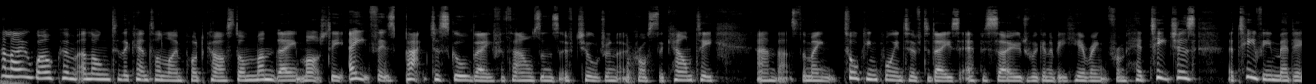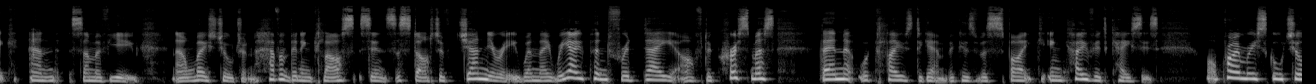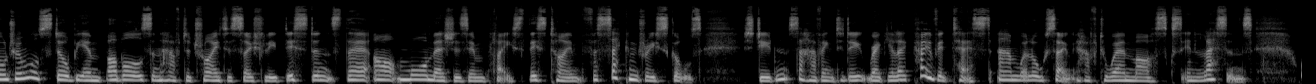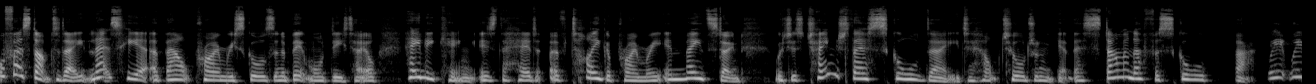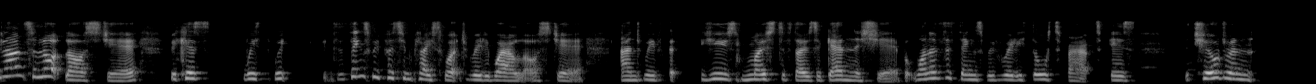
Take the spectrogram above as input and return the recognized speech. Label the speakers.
Speaker 1: Hello, welcome along to the Kent Online podcast on Monday, March the 8th. It's back to school day for thousands of children across the county, and that's the main talking point of today's episode. We're going to be hearing from head teachers, a TV medic, and some of you. Now, most children haven't been in class since the start of January when they reopened for a day after Christmas then were closed again because of a spike in COVID cases. While primary school children will still be in bubbles and have to try to socially distance, there are more measures in place, this time for secondary schools. Students are having to do regular COVID tests and will also have to wear masks in lessons. Well, first up today, let's hear about primary schools in a bit more detail. Hayley King is the head of Tiger Primary in Maidstone, which has changed their school day to help children get their stamina for school back.
Speaker 2: We, we learned a lot last year because we, we the things we put in place worked really well last year and we've uh, used most of those again this year. But one of the things we've really thought about is the children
